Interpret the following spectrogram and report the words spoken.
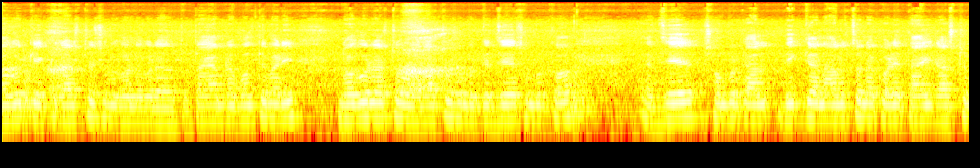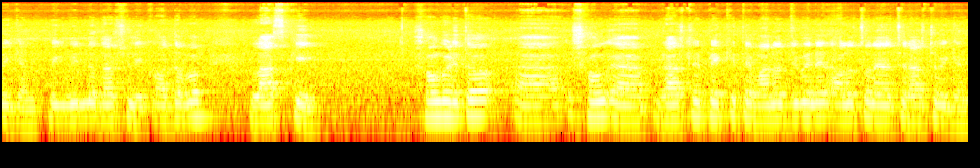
নগরকে একটি রাষ্ট্র হিসেবে গণ্য করা হতো। তাই আমরা বলতে পারি নগর রাষ্ট্র রাষ্ট্র সম্পর্কে যে সম্পর্ক যে সম্পর্কে বিজ্ঞান আলোচনা করে তাই রাষ্ট্রবিজ্ঞান। বিভিন্ন দার্শনিক অধ্যাপক লাস্কি সংগঠিত রাষ্ট্রের প্রেক্ষিতে মানব জীবনের আলোচনায় হচ্ছে রাষ্ট্রবিজ্ঞান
